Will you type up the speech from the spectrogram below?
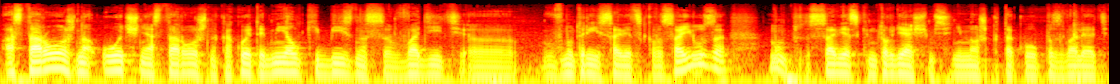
осторожно, очень осторожно какой-то мелкий бизнес вводить э, внутри Советского Союза, ну, советским трудящимся немножко такого позволять,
